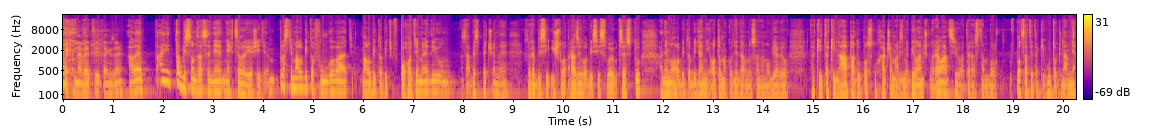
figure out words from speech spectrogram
pekné veci. Takže... Ale ani to by som zase ne, nechcel riešiť. Proste malo by to fungovať, malo by to byť v pohode médium, zabezpečené, ktoré by si išlo, razilo by si svoju cestu a nemohlo by to byť ani o tom, ako nedávno sa nám objavil taký, taký nápad u poslucháča, mali sme bilančnú reláciu a teraz tam bol v podstate taký útok na mňa,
